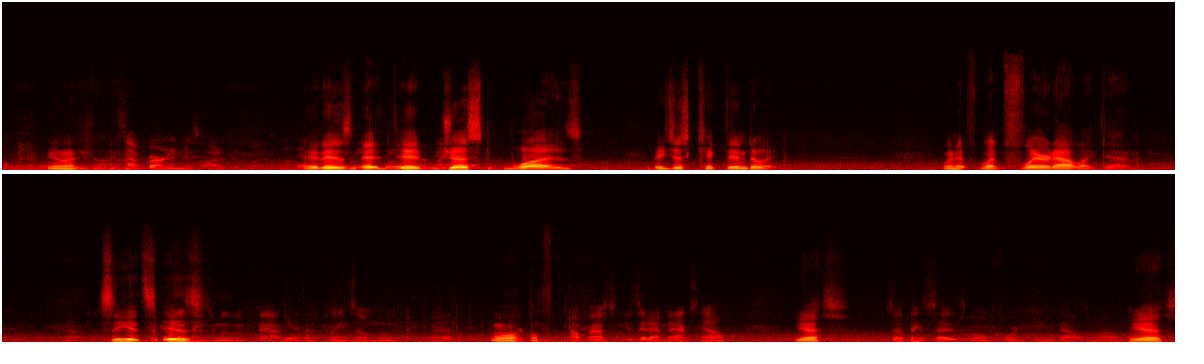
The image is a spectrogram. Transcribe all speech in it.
flammable. You know what you're talking about. It's about. not burning as hot as it was. No. That It was is. the It, neat thing it from my- just was. They just kicked into it when it went flared out like that. No, just- See, it's Look at that is thing's moving fast. Yeah. because planes don't move fast. well. Uh, 14 how fast is it at max now? Yes. So that thing says it's going 14,000 miles an hour. Yes.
